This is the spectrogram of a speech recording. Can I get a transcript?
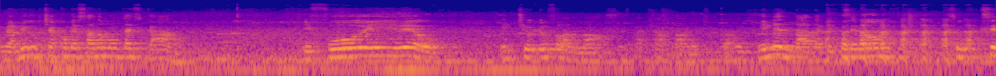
o meu amigo tinha começado a montar esse carro. E foi, meu, a gente olhou e falou, nossa, tá acabado, que carro remendado aqui. Você, não, você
